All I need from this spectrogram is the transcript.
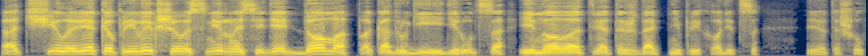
от человека, привыкшего смирно сидеть дома, пока другие дерутся, иного ответа ждать не приходится, и отошел.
